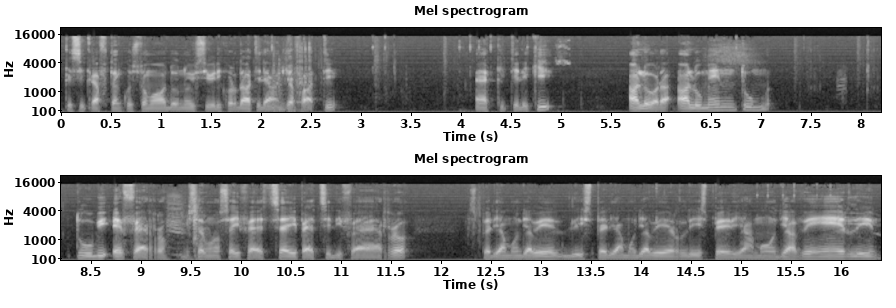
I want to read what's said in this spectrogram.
che si crafta in questo modo, noi se vi ricordate li avevamo già fatti. Ecciteli qui. Allora, alumentum, tubi e ferro. Mi servono 6 sei pezzi di ferro. Speriamo di averli, speriamo di averli, speriamo di averli.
